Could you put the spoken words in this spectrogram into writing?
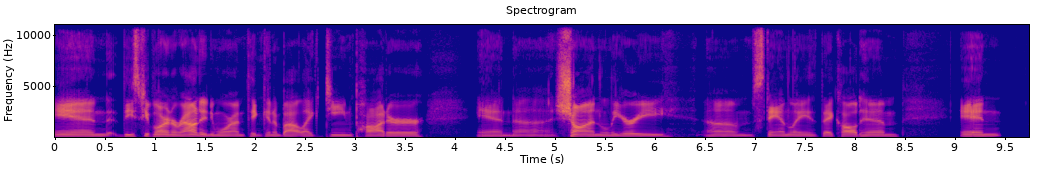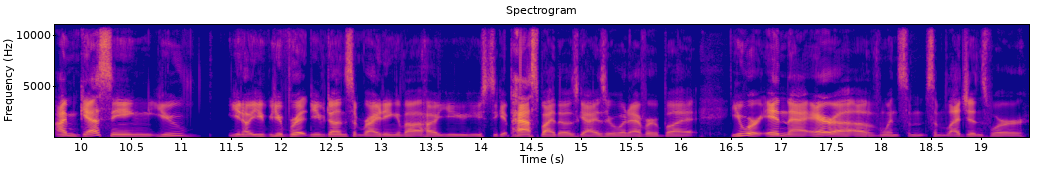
and these people aren't around anymore i'm thinking about like dean potter and uh, sean leary um, stanley they called him and i'm guessing you've you know you've, you've written you've done some writing about how you used to get passed by those guys or whatever but you were in that era of when some some legends were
